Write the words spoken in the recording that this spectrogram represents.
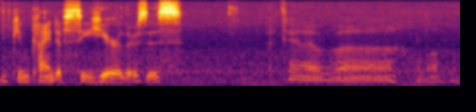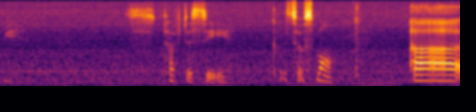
You can kind of see here. There's this kind of, uh, hold on, it's tough to see because it's so small. Uh,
